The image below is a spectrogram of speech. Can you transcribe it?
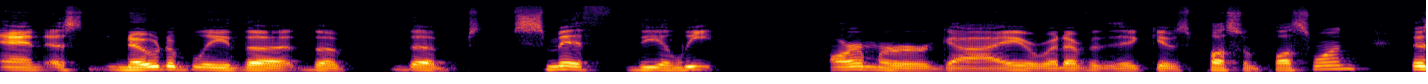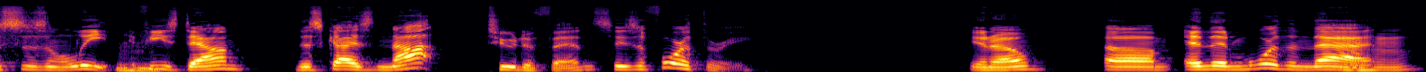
and as notably, the the the Smith, the elite armor guy or whatever that gives plus one plus one. This is an elite. If Mhm. he's down, this guy's not two defense. He's a four three. You know, um, and then more than that, Mhm.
